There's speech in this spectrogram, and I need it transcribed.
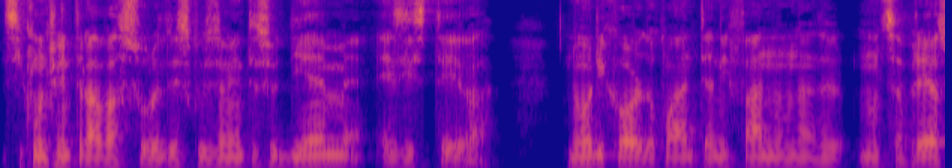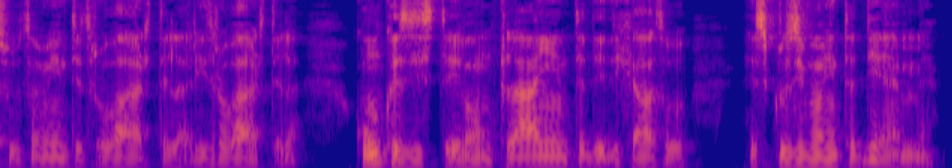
si concentrava solo ed esclusivamente su DM, esisteva. Non ricordo quanti anni fa, non, non saprei assolutamente trovartela, ritrovartela. Comunque esisteva un client dedicato esclusivamente DM.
